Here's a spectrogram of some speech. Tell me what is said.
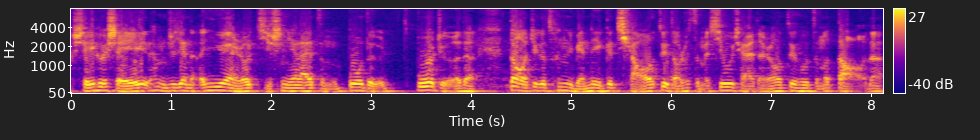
谁和谁他们之间的恩怨，然后几十年来怎么波得波折的，到这个村里边那个桥最早是怎么修起来的，然后最后怎么倒的，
